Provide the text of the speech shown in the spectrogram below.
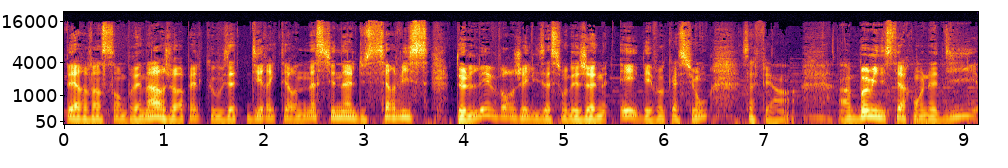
Père Vincent Brenard. Je rappelle que vous êtes directeur national du service de l'évangélisation des jeunes et des vocations. Ça fait un, un beau ministère, comme on a dit.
